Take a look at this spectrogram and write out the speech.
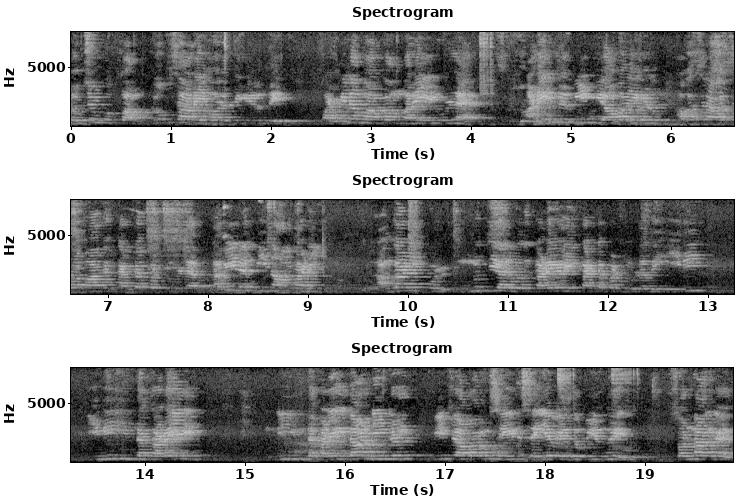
நொச்சங்குப்பம் லூப் சாலை ஓரத்தில் இருந்து பட்டினமாக்கம் வரையில் உள்ள அனைத்து மீன் வியாபாரிகளும் அவசர அவசரமாக கட்டப்பட்டுள்ள நவீன மீன் அங்காடி அங்காடிக்குள் முன்னூத்தி அறுபது கடைகளை கட்டப்பட்டுள்ளது. இனி இனி இந்த கடையை நீ இந்த கடையில் தான் நீங்கள் மீன் வியாபாரம் செய்து செய்ய வேண்டும் என்று சொன்னார்கள்.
